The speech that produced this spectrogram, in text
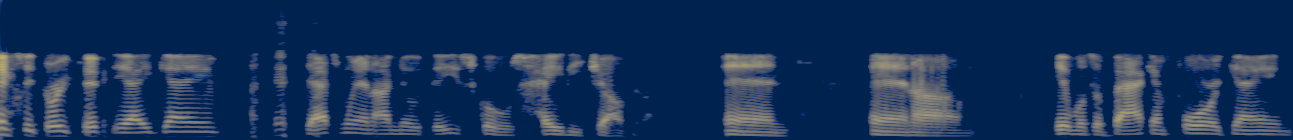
63-58 game, that's when I knew these schools hate each other. And and um it was a back and forward game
